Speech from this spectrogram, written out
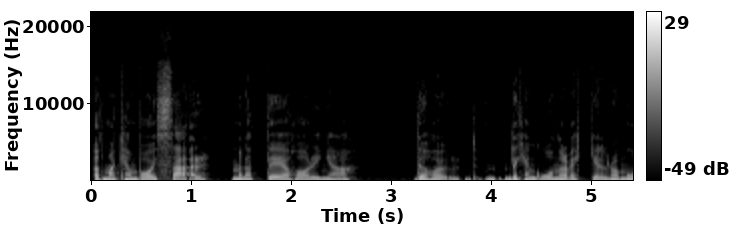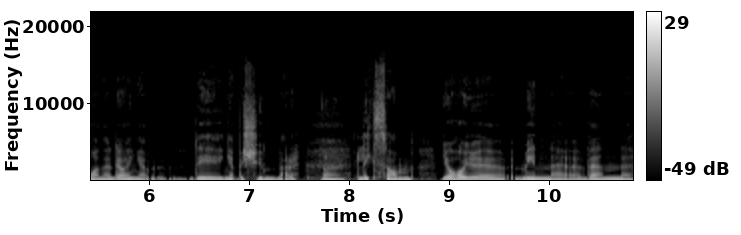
att man kan vara isär, men att det har inga... Det, har, det kan gå några veckor eller några månader, det, har inga, det är inga bekymmer. Nej. Liksom, jag har ju eh, min eh, vän, eh,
